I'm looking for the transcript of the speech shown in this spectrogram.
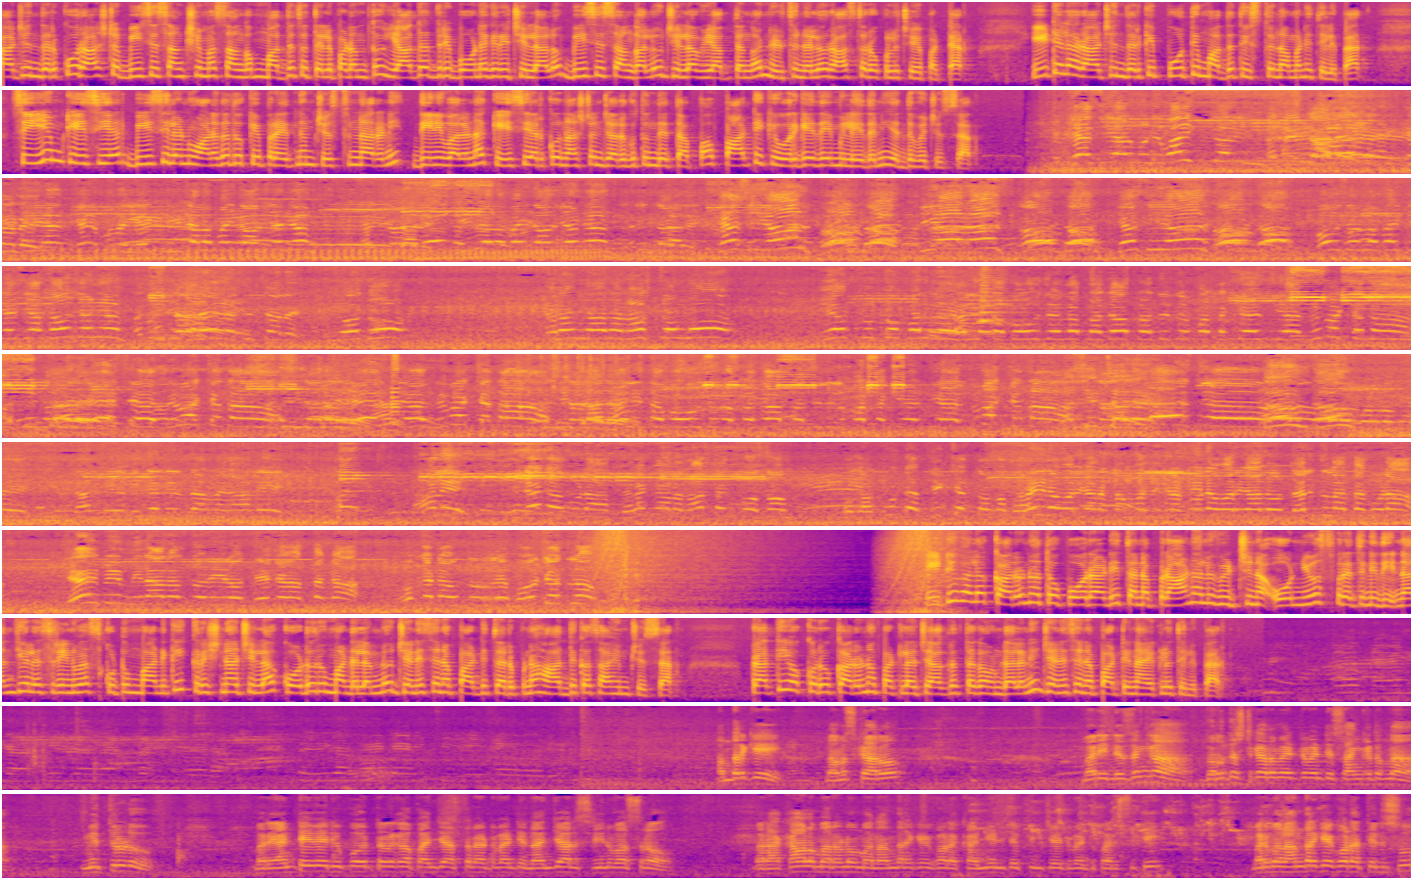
రాజేందర్కు రాష్ట్ర బీసీ సంక్షేమ సంఘం మద్దతు తెలపడంతో యాదాద్రి భువనగిరి జిల్లాలో బీసీ సంఘాలు జిల్లా వ్యాప్తంగా నిరసనలు రాస్తరోకులు చేపట్టారు. ఈటెల రాజేందర్కి పూర్తి మద్దతు ఇస్తున్నామని తెలిపారు. సీఎం కేసీఆర్ బీసీలను అణగదొక్కే ప్రయత్నం చేస్తున్నారని దీని వలన కేసీఆర్కు నష్టం జరుగుతుందే తప్ప పార్టీకి ఒరిగేదేమీ లేదని ఎద్దువ చూశారు. కేసీఆర్ ముందు వైఖరి. మన ఏ ఈటలపై దౌర్జన్యం? ఈటలపై దౌర్జన్యం? కేసీఆర్? టిఆర్ఎస్? కేసీఆర్? బహుజనులపై కేసీఆర్ దౌర్జన్యం? ఈరోజు తెలంగాణ రాష్ట్రంలో నియంతృత్వ పరిధి దళిత బహుజనుల కేసీఆర్ వివక్షత! కేసీఆర్ వివక్షత! కేసీఆర్ వివక్షత! దళిత బహుజన ప్రజాప్రతినిధుల పట్ల కేసీఆర్ వివక్షత! దాని మీద నిజ నిర్ధారణ కానీ కానీ నిజంగా కూడా తెలంగాణ రాష్ట్రం కోసం ఒక అకుంఠ దీక్షతో ఒక బలైన వర్గాలకు సంబంధించిన పీడ వర్గాలు దళితులంతా కూడా జై భీమ్ నినాదంతో ఈరోజు దేశవ్యాప్తంగా ఒక్కటవుతున్నారు భవిష్యత్తులో. ఇటీవల కరోనాతో పోరాడి తన ప్రాణాలు విడిచిన ఓ న్యూస్ ప్రతినిధి నంద్యాల శ్రీనివాస్ కుటుంబానికి కృష్ణా జిల్లా కోడూరు మండలంలో జనసేన పార్టీ తరపున ఆర్థిక సాయం చేశారు. ప్రతి ఒక్కరూ కరోనా పట్ల జాగ్రత్తగా ఉండాలని జనసేన పార్టీ నాయకులు తెలిపారు. అందరికీ నమస్కారం. మరి నిజంగా దురదృష్టకరమైనటువంటి సంఘటన మిత్రుడు మరి ఎన్టీవీ రిపోర్టర్గా పనిచేస్తున్నటువంటి నంజాల శ్రీనివాసరావు మరి అకాల మరణం మనందరికీ కూడా కన్నీళ్ళు తెప్పించేటువంటి పరిస్థితి. మరి మనందరికీ కూడా తెలుసు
